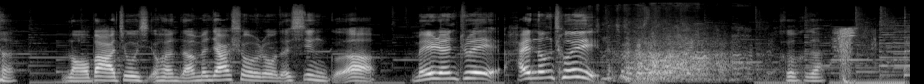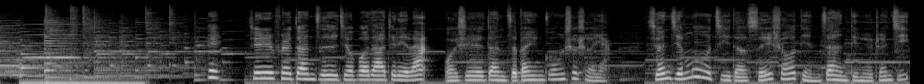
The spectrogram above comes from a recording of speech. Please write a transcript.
老爸就喜欢咱们家瘦瘦的性格，没人追还能吹，呵呵。嘿，今日份段子就播到这里啦，我是段子搬运工瘦瘦呀。喜欢节目记得随手点赞、订阅专辑。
